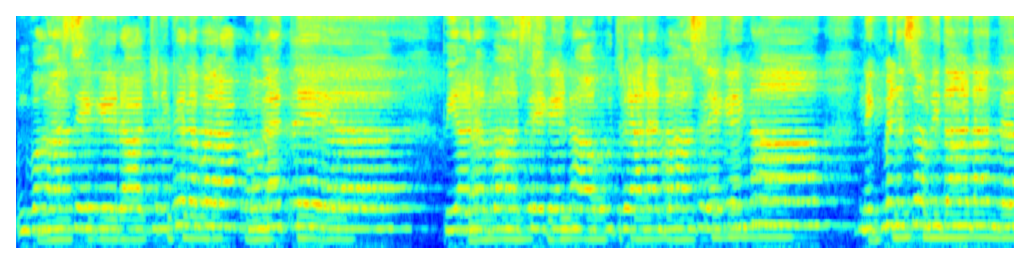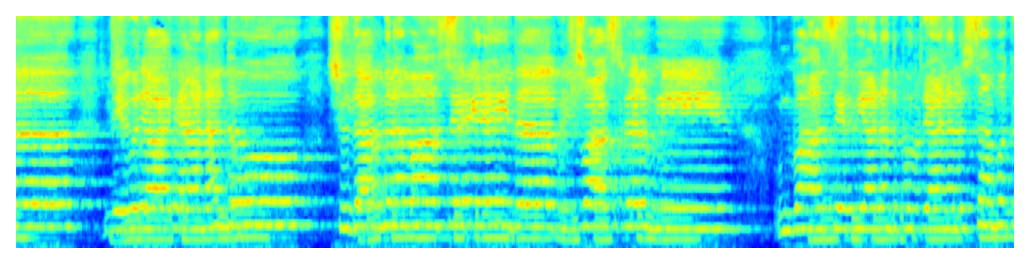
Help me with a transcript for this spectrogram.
උන්වහන්සේගේ රාජ්‍ය කෙලවරක් නොමැත්තේය. පියාණන් වහන්සේගෙන් හා පුත්‍රයාණන් වහන්සේගෙන් හා නික්මන සමිදානන්ද ජීවදායකයන්ද වූ ශුද්ධාත්මන වහන්සේ කෙරෙහිද විශ්වාස කරමි. උන්වහන්සේ පියාණන්ද පුත්‍රයාණන්ද සමග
